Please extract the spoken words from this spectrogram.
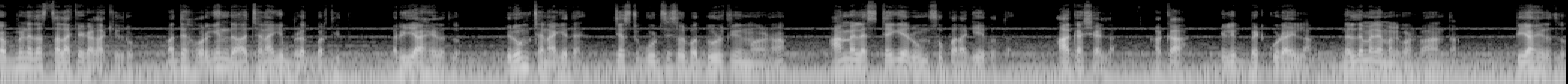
ಕಬ್ಬಿಣದ ಸಲಾಕೆಗಳಾಕಿದ್ರು. ಮತ್ತೆ ಹೊರಗಿಂದ ಚೆನ್ನಾಗಿ ಬೆಳಕು ಬರ್ತಿತ್ತು. ರಿಯಾ ಹೇಳಿದ್ಲು ರೂಮ್ ಚೆನ್ನಾಗಿದೆ ಜಸ್ಟ್ ಗುಡ್ಸಿ ಸ್ವಲ್ಪ ಧೂಳು ಕ್ಲೀನ್ ಮಾಡೋಣ. ಆಮೇಲೆ ಸ್ಟೇಗೆ ರೂಮ್ ಸೂಪರ್ ಆಗಿ ಇರುತ್ತೆ. ಆಕಾಶ ಹೇಳ್ದ ಅಕ್ಕ, ಇಲ್ಲಿ ಬೆಡ್ ಕೂಡ ಇಲ್ಲ. ನೆಲದ ಮೇಲೆ ಮಲ್ಕೊಂಡ್ವಾ ಅಂತ. ರಿಯಾ ಹೇಳಿದ್ಲು,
